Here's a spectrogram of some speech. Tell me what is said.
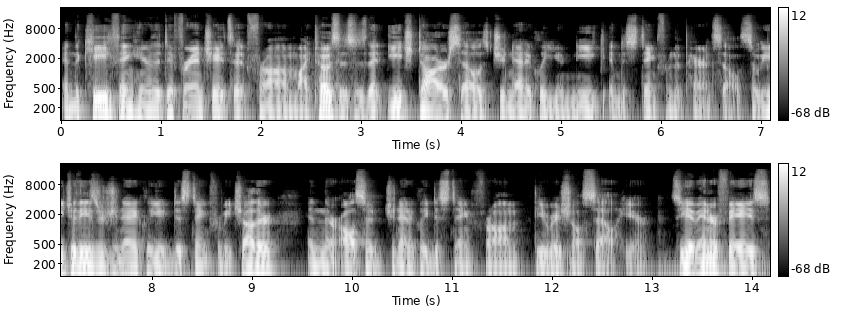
And the key thing here that differentiates it from mitosis is that each daughter cell is genetically unique and distinct from the parent cells. So each of these are genetically distinct from each other, and they're also genetically distinct from the original cell here. So you have interphase,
